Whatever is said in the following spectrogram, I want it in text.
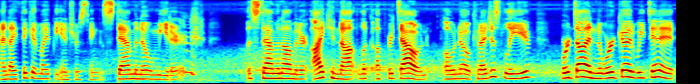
and I think it might be interesting. Staminometer. The staminometer. I cannot look up or down. Oh no, can I just leave? We're done. We're good. We did it.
